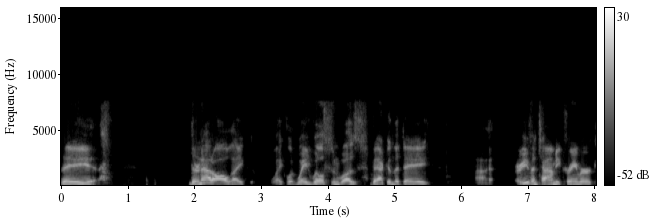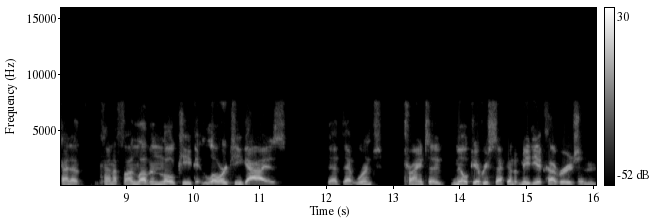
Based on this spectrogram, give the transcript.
They they're not all like like what Wade Wilson was back in the day, uh, or even Tommy Kramer, kind of kind of fun loving, low key, lower key guys that that weren't trying to milk every second of media coverage. And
